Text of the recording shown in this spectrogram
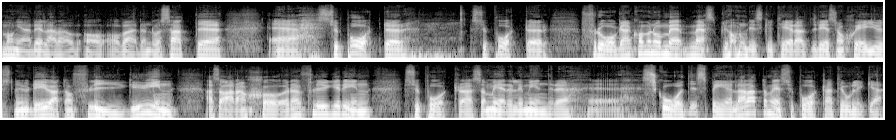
många delar av, av, av världen. Då. Så att eh, supporter supporterfrågan kommer nog mest bli omdiskuterad. Det som sker just nu det är ju att de flyger in, alltså arrangören flyger in supportrar som mer eller mindre eh, skådespelar att de är supportrar till olika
